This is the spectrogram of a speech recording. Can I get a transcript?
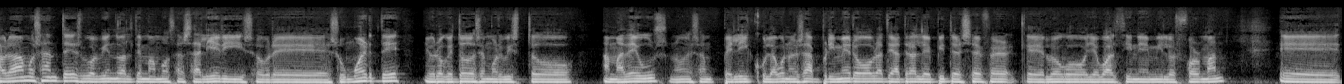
Hablábamos antes, volviendo al tema Mozart Salieri, sobre su muerte. Yo creo que todos hemos visto Amadeus, ¿no? Esa película, bueno, esa primera obra teatral de Peter Sheffer que luego llevó al cine Milos Forman. Eh,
